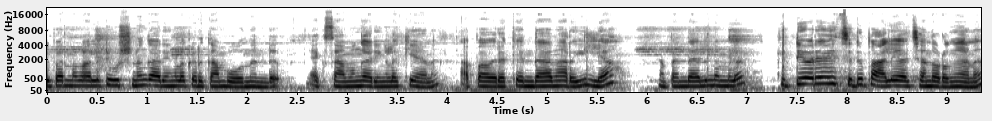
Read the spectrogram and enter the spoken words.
ഈ പറഞ്ഞ പോലെ ട്യൂഷനും കാര്യങ്ങളൊക്കെ എടുക്കാൻ പോകുന്നുണ്ട്. എക്സാമും കാര്യങ്ങളൊക്കെയാണ്. അപ്പോൾ അവരൊക്കെ എന്താണെന്ന് അറിയില്ല. അപ്പോൾ എന്തായാലും നമ്മൾ കിട്ടിയവരെ വെച്ചിട്ട് പാൽ കാച്ചാൻ തുടങ്ങുകയാണ്.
